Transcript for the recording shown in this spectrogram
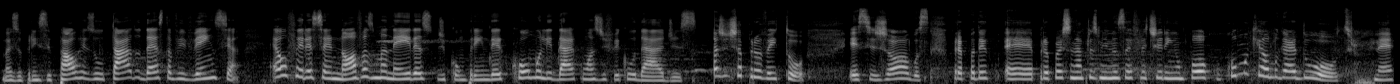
Mas o principal resultado desta vivência é oferecer novas maneiras de compreender como lidar com as dificuldades. A gente aproveitou esses jogos para poder é, proporcionar para os meninos refletirem um pouco como que é o lugar do outro, né?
